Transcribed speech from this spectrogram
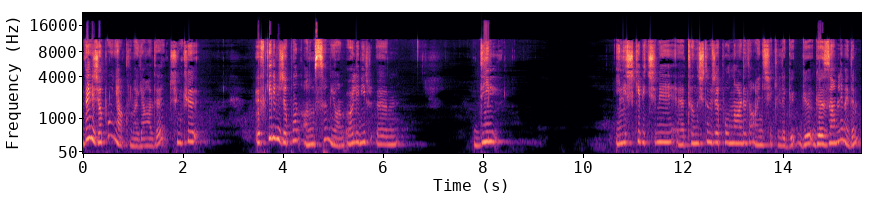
Ve Japonya aklıma geldi. Çünkü öfkeli bir Japon anımsamıyorum. Öyle bir e, dil ilişki biçimi e, tanıştığım Japonlarda da aynı şekilde gö- gözlemlemedim.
